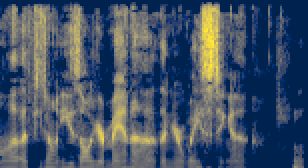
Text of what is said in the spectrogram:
Well, if you don't use all your mana, then you're wasting it.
